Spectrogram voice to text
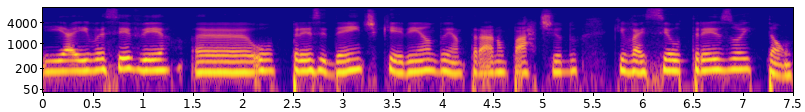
E aí você vê é, o presidente querendo entrar num partido que vai ser o 38.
